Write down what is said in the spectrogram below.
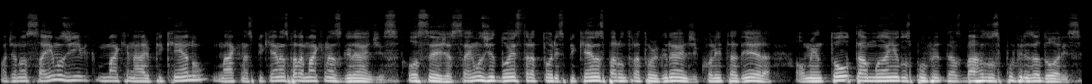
onde nós saímos de maquinário pequeno, máquinas pequenas, para máquinas grandes. Ou seja, saímos de dois tratores pequenos para um trator grande, colheitadeira, aumentou o tamanho dos, das barras dos pulverizadores.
